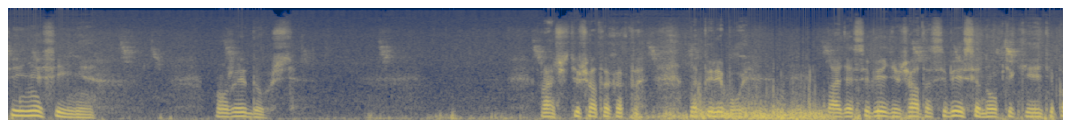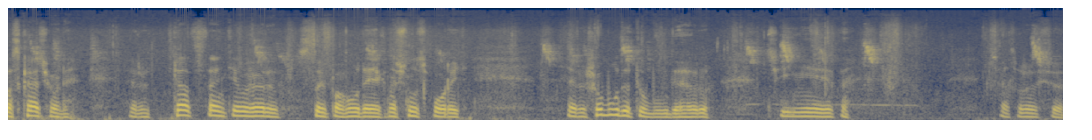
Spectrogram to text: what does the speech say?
синее-синее. Може і дощ. Раньше девчата как-то на перебой. Надя себе, девчата себе, синоптики эти поскачивали. Я говорю, та ви, говорю, з той погоди, як начну спорить. Я говорю, що буде, то буде. Я говорю, чи не это. Сейчас уже все.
